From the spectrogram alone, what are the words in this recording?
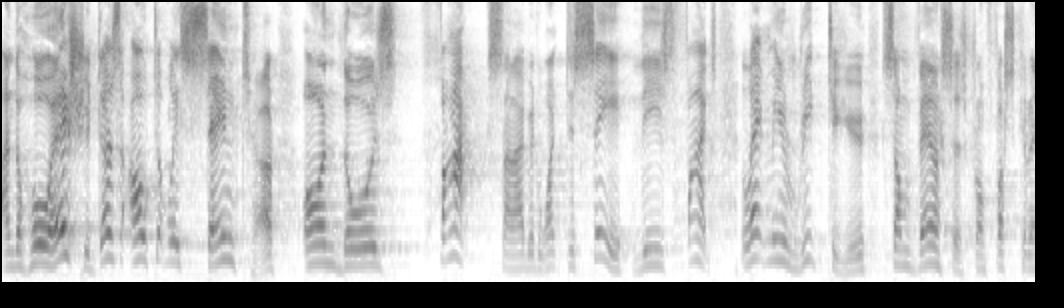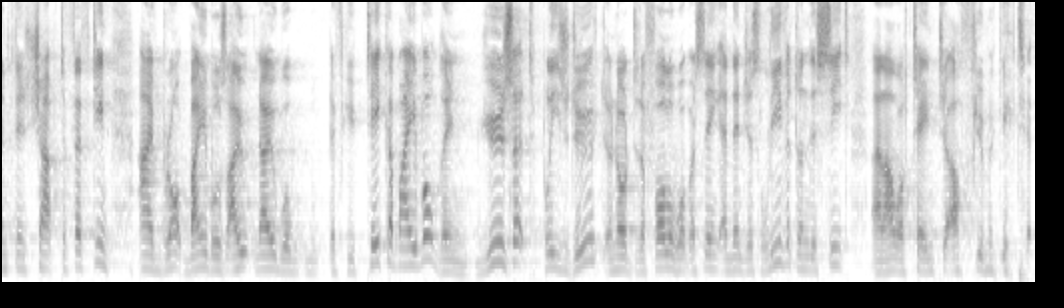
And the whole issue does ultimately center on those facts. And I would want to say these facts. Let me read to you some verses from 1 Corinthians chapter 15. I brought Bibles out now. Well, if you take a Bible, then use it. Please do in order to follow what we're saying, and then just leave it on the seat, and I'll attend to I'll fumigate it.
